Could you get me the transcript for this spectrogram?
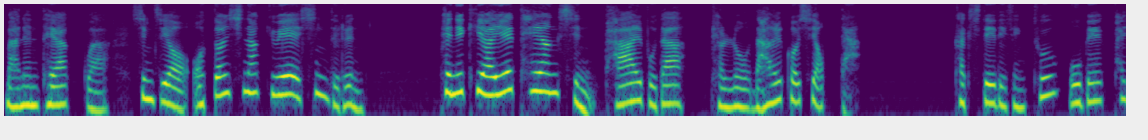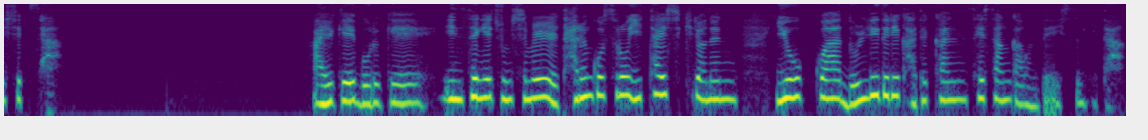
많은 대학과 심지어 어떤 신학교의 신들은 페니키아의 태양신 바알보다 별로 나을 것이 없다. 각시대 대쟁투 584 알게 모르게 인생의 중심을 다른 곳으로 이탈시키려는 유혹과 논리들이 가득한 세상 가운데 있습니다.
